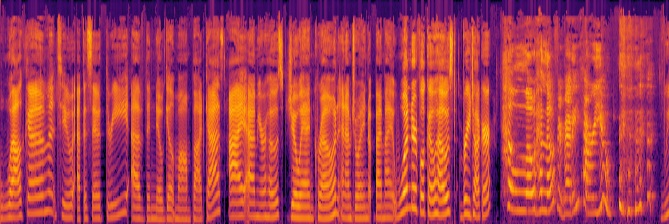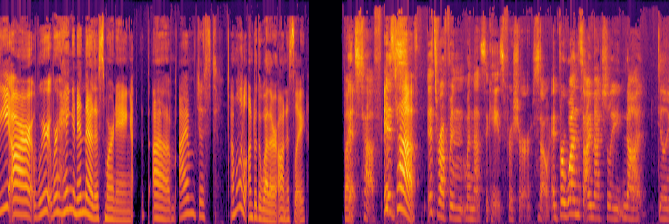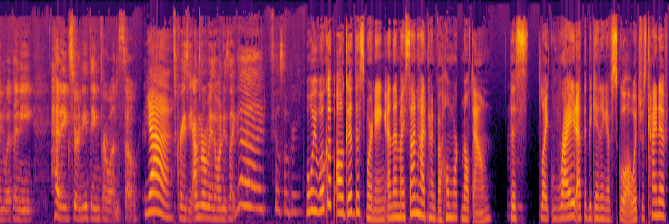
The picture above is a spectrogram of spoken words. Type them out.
Welcome to episode three of the No Guilt Mom podcast. I am your host, Joanne Crone, and I'm joined by my wonderful co host, Brie Tucker. Hello, hello, everybody. How are you? we are, we're, we're hanging in there this morning. Um, I'm just, I'm a little under the weather, honestly. But it's tough. It's, it's tough. It's rough when, when that's the case, for sure. So, and for once, I'm actually not dealing with any headaches or anything for once. So yeah, it's crazy. I'm normally the one who's like, ah, I feel so great. Well, we woke up all good this morning, and then my son had kind of a homework meltdown. This mm-hmm. like right at the beginning of school, which was kind of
